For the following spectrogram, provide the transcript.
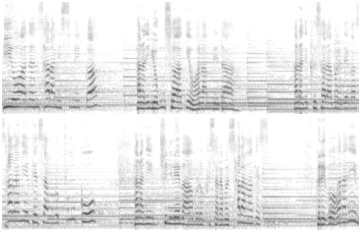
미워하는 사람 있습니까? 하나님 용서하기 원합니다 하나님 그 사람을 내가 사랑의 대상으로 품고 하나님 주님의 마음으로 그 사람을 사랑하겠습니다. 그리고 하나님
